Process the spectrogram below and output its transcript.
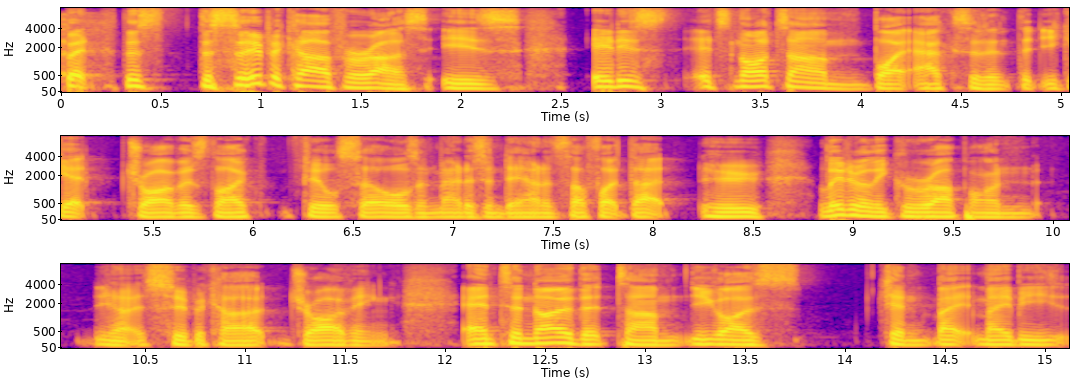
but the the supercar for us is it is it's not um by accident that you get drivers like Filsells and Madison Down and stuff like that who literally grew up on you know supercar driving, and to know that um you guys can may, maybe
